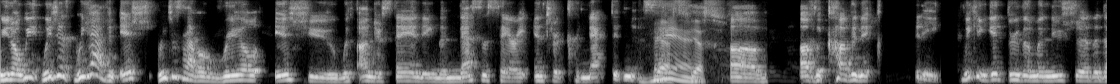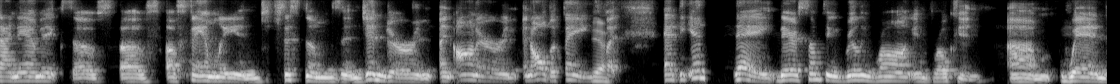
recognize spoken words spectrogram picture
you know, we we just we have an issue. We just have a real issue with understanding the necessary interconnectedness Man. Yes, yes. of of the covenant community. We can get through the minutia, the dynamics of of of family and systems and gender and, and honor and, and all the things. Yeah. But at the end of the day, there's something really wrong and broken um, when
